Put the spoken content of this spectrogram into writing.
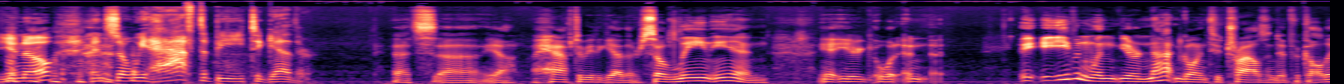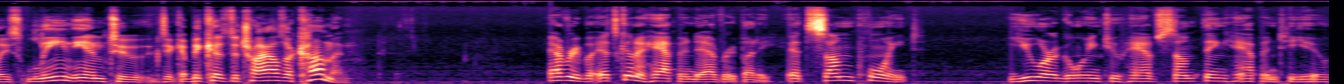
you know. And so we have to be together. That's uh, yeah, have to be together. So lean in. You're and, even when you're not going through trials and difficulties, lean into because the trials are coming. everybody it's going to happen to everybody at some point you are going to have something happen to you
